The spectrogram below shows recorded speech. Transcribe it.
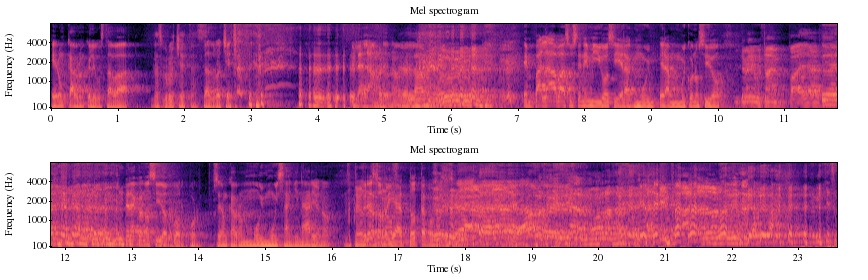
era un cabrón que le gustaba Las brochetas. las brochetas. el alambre, ¿no? El alambre. Empalaba a sus enemigos y era muy, era muy conocido. Y también le gustaba empalar. Era conocido por, por ser un cabrón muy, muy sanguinario, ¿no? Tengo una eso no- riatota, a decir las morras, ¿no? Empalador. ¿No viste su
